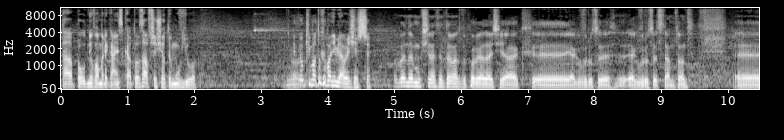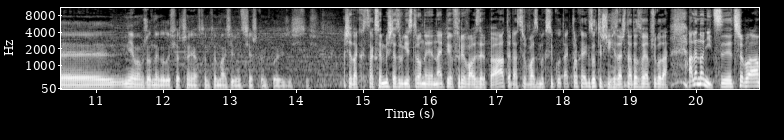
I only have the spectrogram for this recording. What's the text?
ta południowoamerykańska, to zawsze się o tym mówiło. Takiego klimatu chyba nie miałeś jeszcze. No, będę mógł się na ten temat wypowiadać, jak, e, jak, wrócę, jak wrócę stamtąd. E, nie mam żadnego doświadczenia w tym temacie, więc ciężko mi powiedzieć coś. Właśnie tak, tak sobie myślę z drugiej strony, najpierw rywal z RPA, teraz rywal z Meksyku, tak trochę egzotycznie się zaczyna ta twoja przygoda. Ale no nic, y, trzeba,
